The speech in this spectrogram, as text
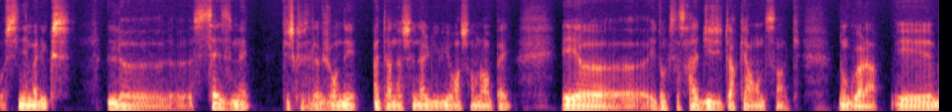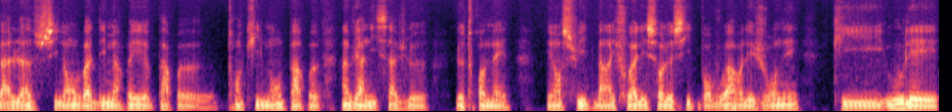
au Cinéma Luxe le 16 mai puisque c'est la journée internationale du vivre ensemble en paix. Et, euh, donc, ça sera à 18h45. Donc voilà. Et bah, là, sinon, on va démarrer par, tranquillement par un vernissage le, le 3 mai. Et ensuite, ben, il faut aller sur le site pour voir les journées qui, où les,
